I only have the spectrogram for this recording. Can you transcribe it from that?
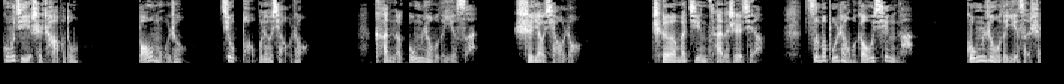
估计也是差不多，保母肉就保不了小肉。看那公肉的意思，是要小肉。这么精彩的事情，怎么不让我高兴呢？公肉的意思是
